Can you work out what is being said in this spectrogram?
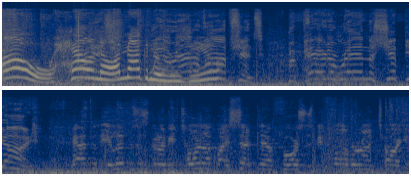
Oh, hell no, I'm not gonna We're lose you. options. Prepare to ram the shipyard. Captain, the Olympus is going to be torn up by SETDEF forces before we're on target.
